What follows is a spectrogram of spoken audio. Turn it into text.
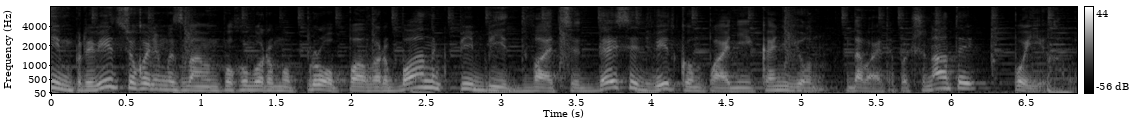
Всім привіт! Сьогодні ми з вами поговоримо про Powerbank PB2010 від компанії Canyon. Давайте починати. Поїхали.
